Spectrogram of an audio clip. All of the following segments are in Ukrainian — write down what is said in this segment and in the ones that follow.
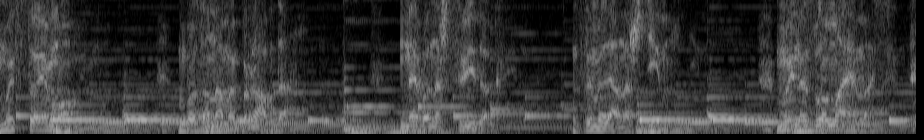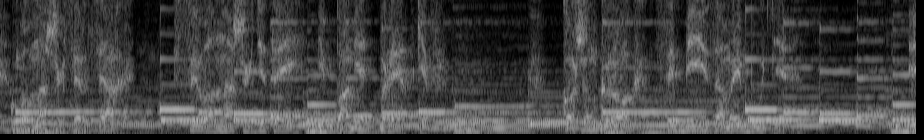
Ми стоїмо, бо за нами правда. Небо наш свідок, земля наш дім. Ми не зламаємось, бо в наших серцях сила наших дітей і пам'ять предків. Кожен крок це бій за майбутнє.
